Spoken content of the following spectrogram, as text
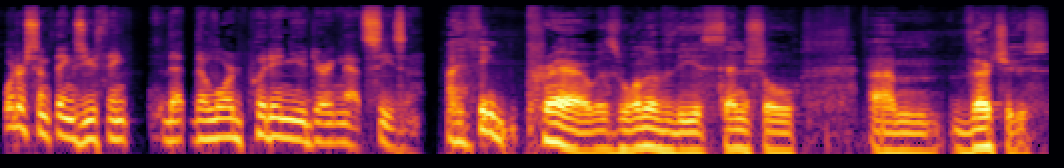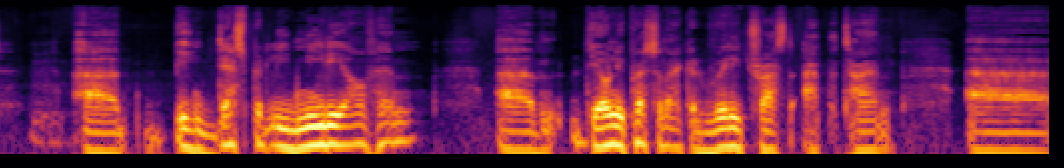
what are some things you think that the Lord put in you during that season? I think prayer was one of the essential um, virtues. Uh, being desperately needy of Him, um, the only person I could really trust at the time, uh,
